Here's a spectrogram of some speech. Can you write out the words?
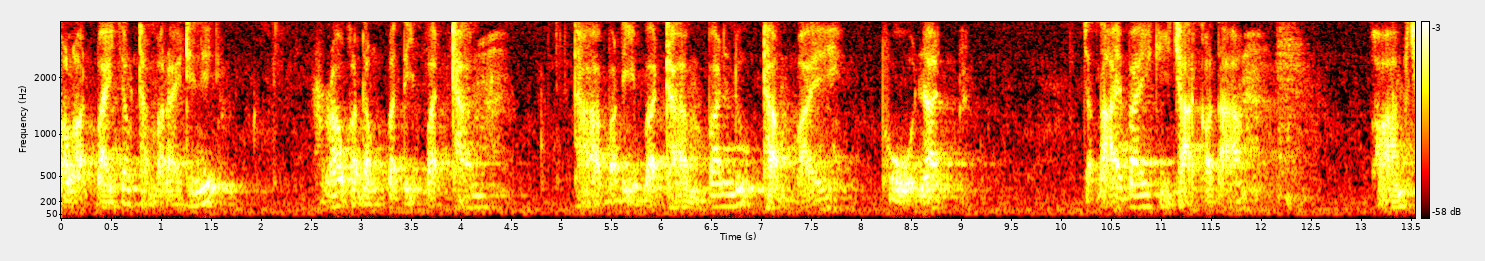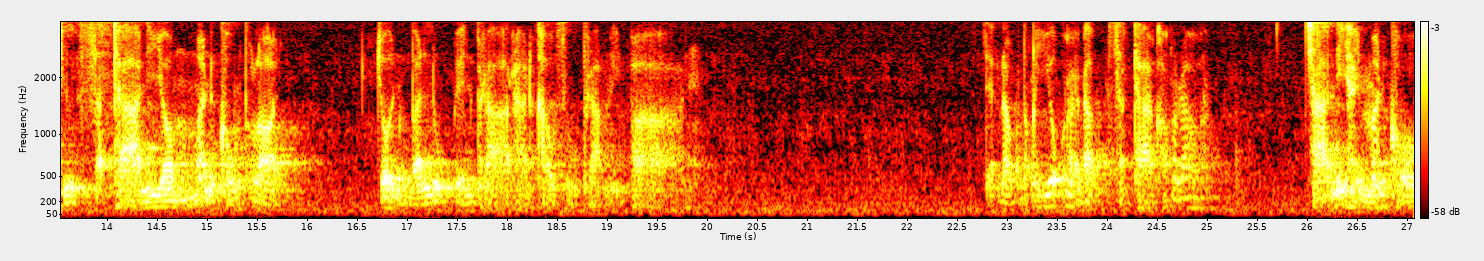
ตลอดไปจะทำอะไรทีนี้ เราก็ต้องปฏิบัติธรรม ถ้าปฏิบัติธรรมบรรลุธรรมไป ผู้นั้น จะตายไปกี่ชาติก็ตาม ความเชื่อศรัทธานิยมมั่นคงตลอด จนบรรลุเป็นพระอรหันต์เข้าสู่พระนิพพาน แต่เราต้องยกระดับศรัทธาของเรา ชาตินี้ให้มั่นคง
